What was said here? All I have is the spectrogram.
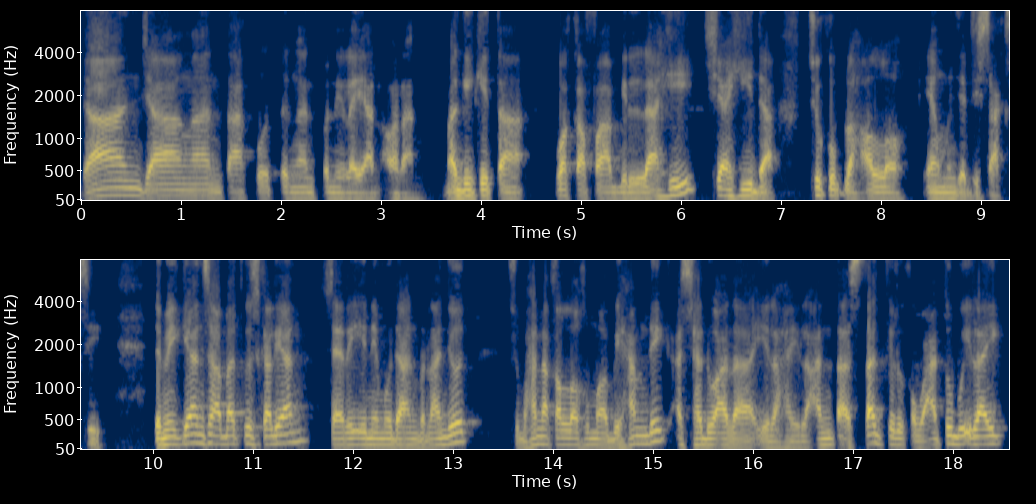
dan jangan takut dengan penilaian orang. Bagi kita, wakafa billahi syahida, cukuplah Allah yang menjadi saksi. Demikian sahabatku sekalian, seri ini mudahan berlanjut. Subhanakallahumma bihamdik asyhadu alla ilaha illa anta astaghfiruka wa atubu ilaik.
